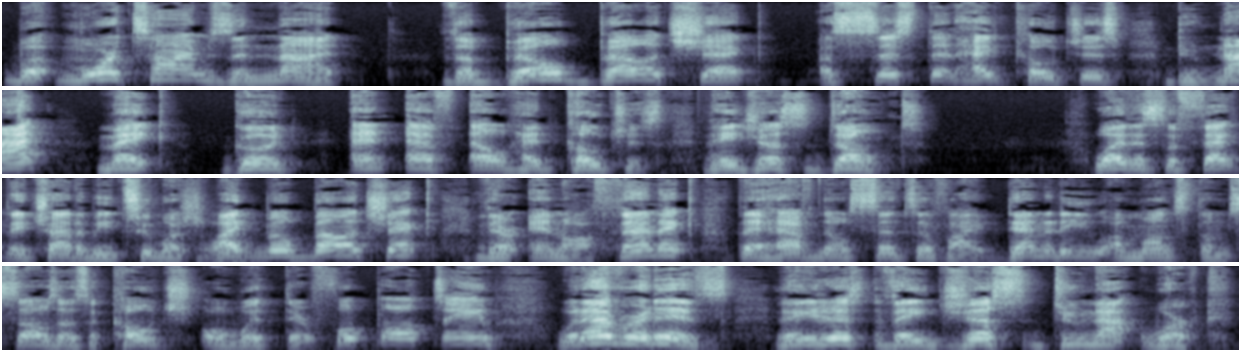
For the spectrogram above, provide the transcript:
But more times than not, the Bill Belichick assistant head coaches do not make good NFL head coaches. They just don't. Whether it's the fact they try to be too much like Bill Belichick, they're inauthentic, they have no sense of identity amongst themselves as a coach or with their football team, whatever it is, they just they just do not work.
